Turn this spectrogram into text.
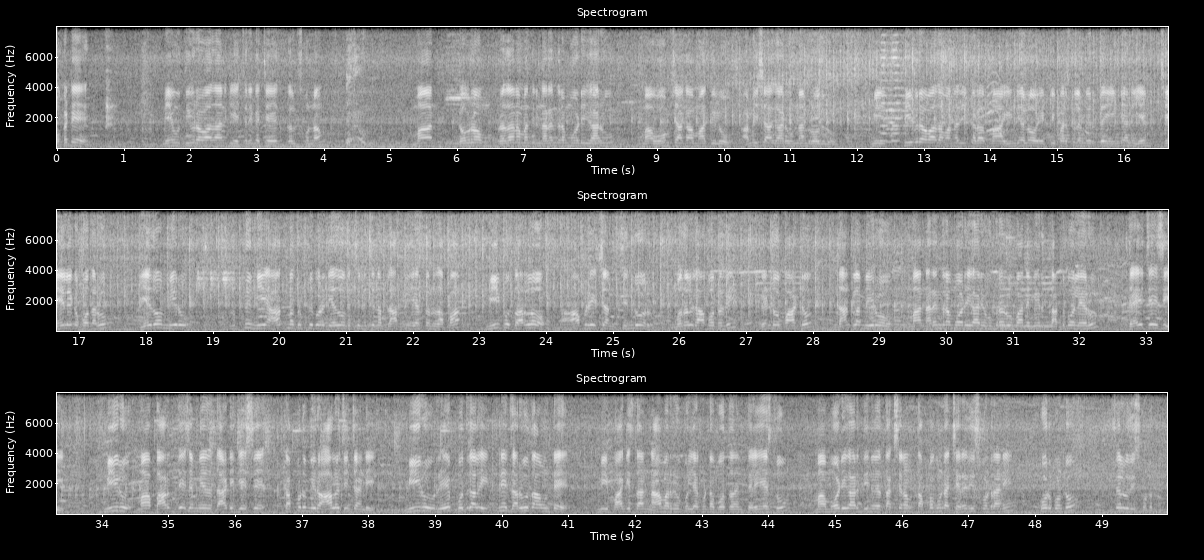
ఒకటే మేము తీవ్రవాదానికి హెచ్చరిక చేయదలుచుకున్నాం మా గౌరవ ప్రధానమంత్రి నరేంద్ర మోడీ గారు మా హోంశాఖ మంత్రులు అమిత్ షా గారు ఉన్న రోజులు. మీ తీవ్రవాదం అన్నది ఇక్కడ మా ఇండియాలో ఎట్టి పరిస్థితుల్లో మీరు ఇండియాని ఏం చేయలేకపోతారు. ఏదో మీరు తృప్తి మీ ఆత్మతృప్తి కొరకు ఏదో ఒక చిన్న చిన్న బ్లాస్టింగ్ చేస్తున్నారు తప్ప మీకు త్వరలో ఆపరేషన్ సింధూర్ మొదలు కాబోతుంది. రెండో పార్టు దాంట్లో మీరు మా నరేంద్ర మోడీ గారి ఉగ్ర రూపాన్ని మీరు తట్టుకోలేరు. దయచేసి మీరు మా భారతదేశం మీద దాడి చేసేటప్పుడు మీరు ఆలోచించండి. మీరు రేపు పొద్దుగాల ఇట్నే జరుగుతూ ఉంటే మీ పాకిస్తాన్ నామరూపం లేకుండా పోతుందని తెలియజేస్తూ మా మోడీ గారు దీని మీద తక్షణం తప్పకుండా చర్య తీసుకుంటారని కోరుకుంటూ సెలవు తీసుకుంటున్నాం.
